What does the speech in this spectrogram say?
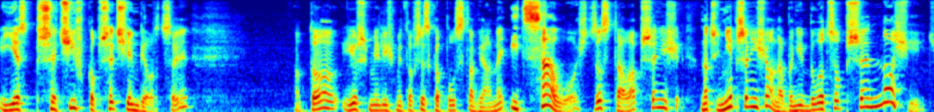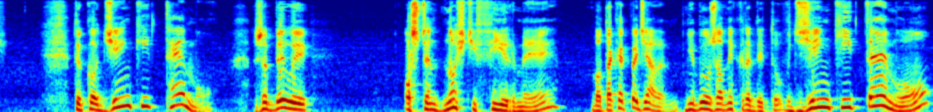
jest przeciwko przedsiębiorcy, no to już mieliśmy to wszystko poustawiane i całość została przeniesiona, znaczy nie przeniesiona, bo nie było co przenosić. Tylko dzięki temu, że były oszczędności firmy, bo tak jak powiedziałem, nie było żadnych kredytów, dzięki temu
